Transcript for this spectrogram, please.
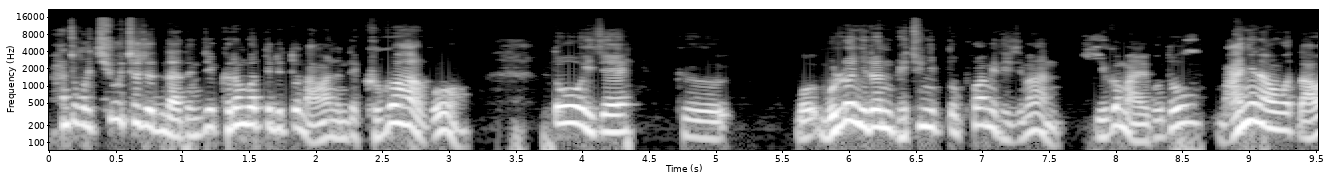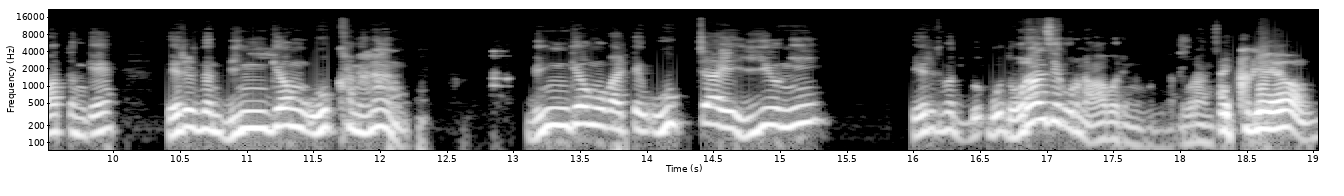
한쪽으로 치우쳐진다든지 그런 것들이 또 나왔는데 그거하고 또 이제 그 뭐 물론 이런 배춧잎도 포함이 되지만 이거 말고도 많이 나오, 나왔던 게 예를 들면 민경욱 하면은 민경욱 할 때 욱자의 이응이 예를 들면 노, 뭐 노란색으로 나와버리는 겁니다. 노란색. 아니, 그게요.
